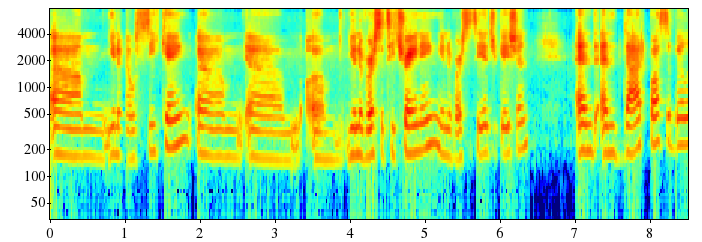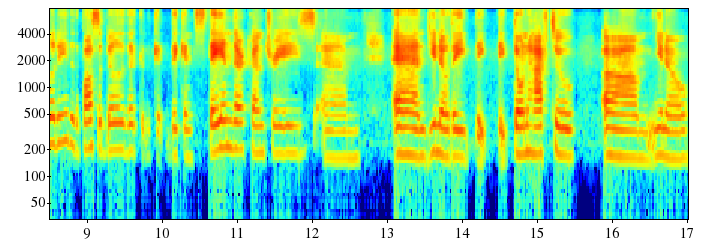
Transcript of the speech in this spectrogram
um, you know seeking um, um, um, university training university education. And and that possibility the possibility that they can stay in their countries um, and you know they, they they don't have to um, you know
